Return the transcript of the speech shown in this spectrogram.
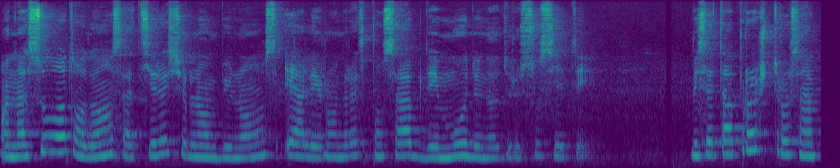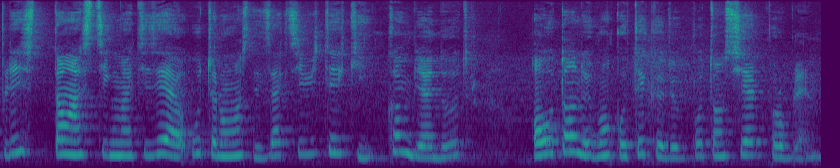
on a souvent tendance à tirer sur l'ambulance et à les rendre responsables des maux de notre société. Mais cette approche trop simpliste tend à stigmatiser à outrance des activités qui, comme bien d'autres, ont autant de bons côtés que de potentiels problèmes.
